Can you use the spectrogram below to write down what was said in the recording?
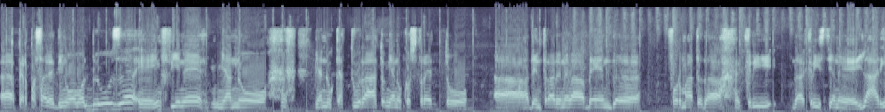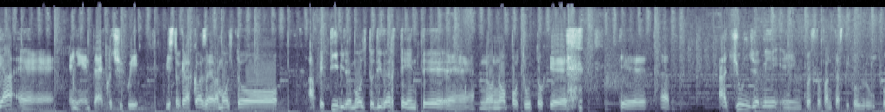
eh, per passare di nuovo al blues e infine mi hanno, mi hanno catturato, mi hanno costretto a, ad entrare nella band formata da, da Christian e Ilaria e, e, niente, eccoci qui, visto che la cosa era molto appetibile, molto divertente, eh, non ho potuto che, che eh, aggiungermi in questo fantastico gruppo.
